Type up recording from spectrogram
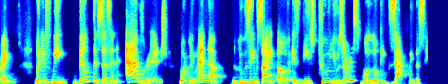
right? But if we built this as an average, what you end up losing sight of is these two users will look exactly the same.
